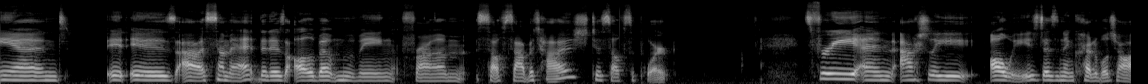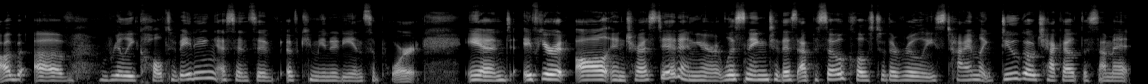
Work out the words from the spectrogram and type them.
And it is a summit that is all about moving from self sabotage to self support. It's free and Ashley always does an incredible job of really cultivating a sense of, of community and support. And if you're at all interested and you're listening to this episode close to the release time, like do go check out the summit.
